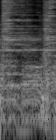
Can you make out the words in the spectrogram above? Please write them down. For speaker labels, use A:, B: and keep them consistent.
A: Thank you.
